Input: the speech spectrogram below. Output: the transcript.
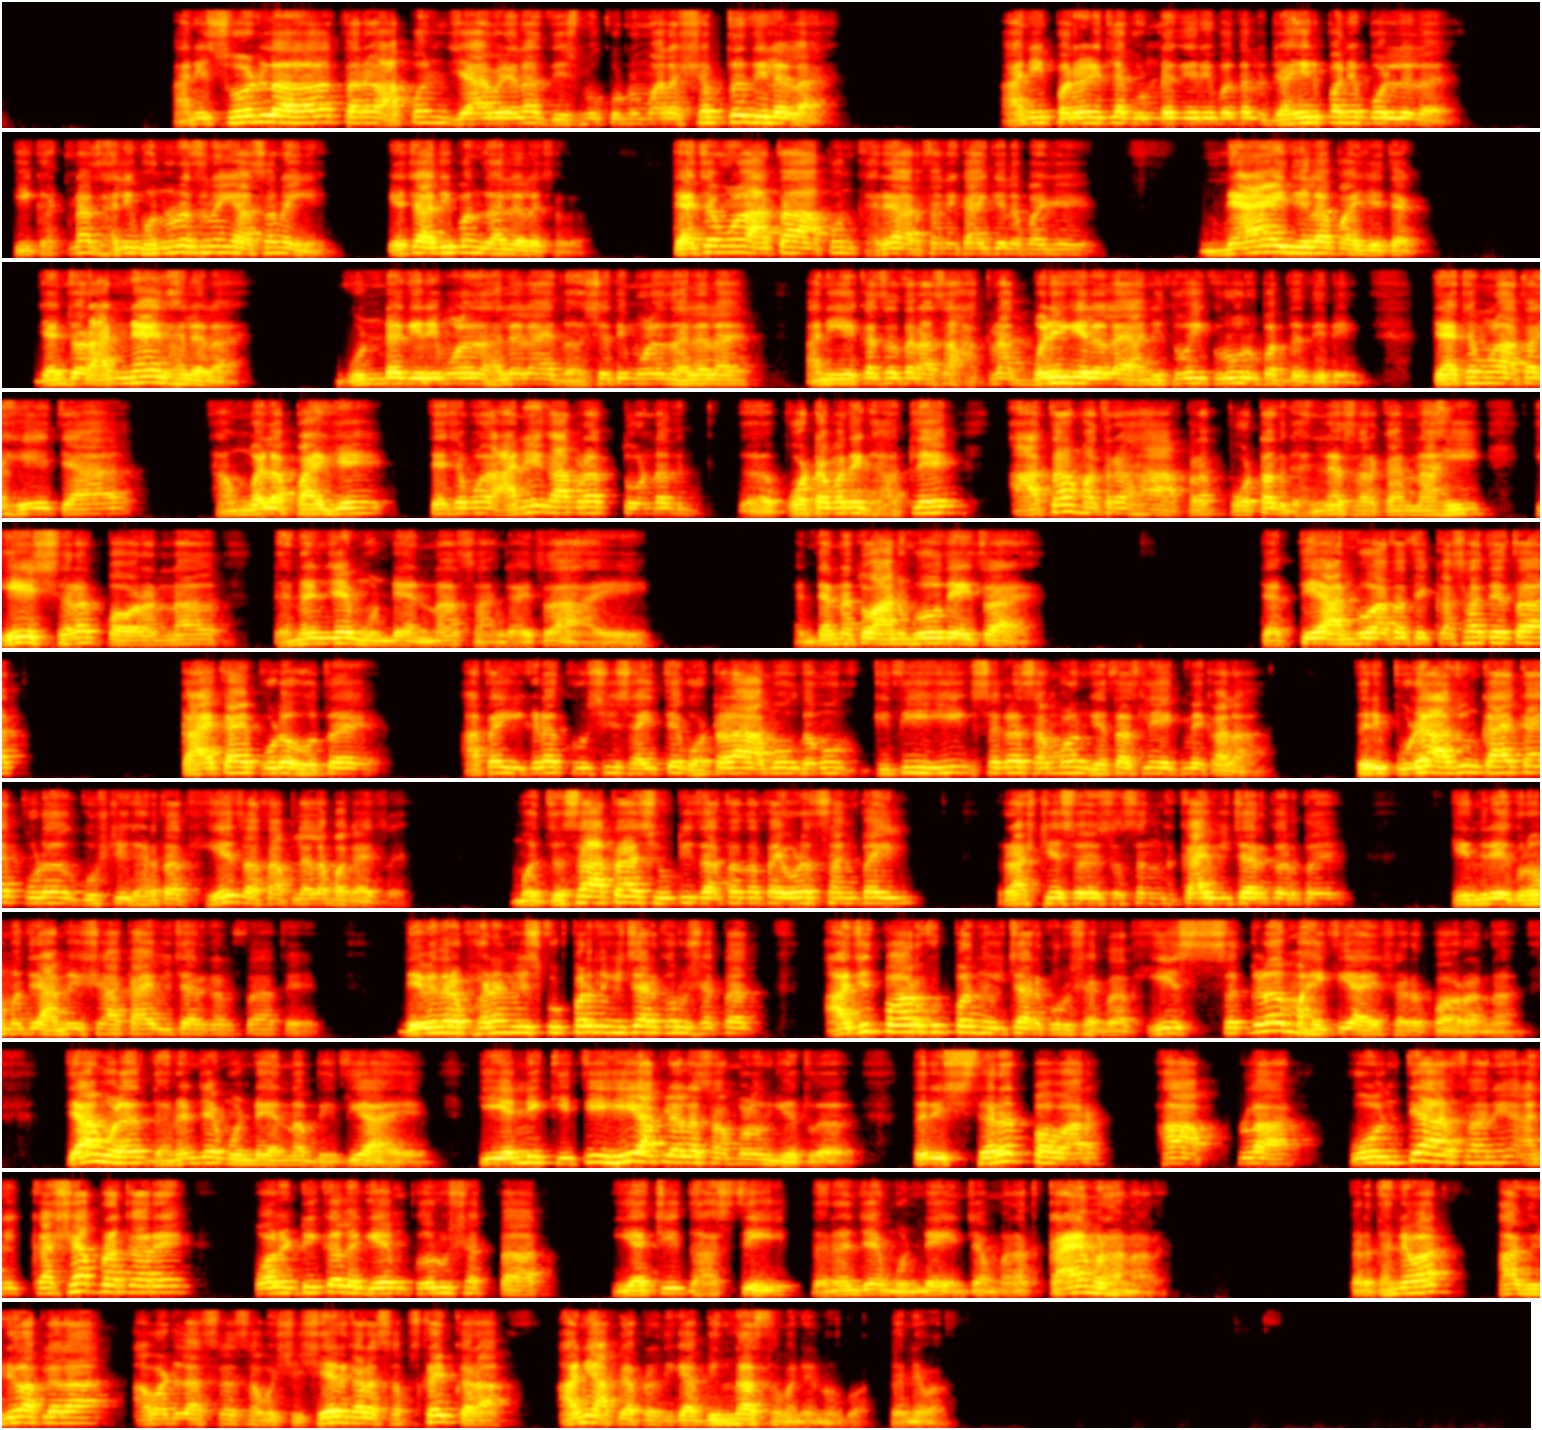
आणि सोडलं तर आपण ज्या वेळेला देशमुख कुटुंबाला शब्द दिलेला आहे आणि परळीतल्या गुंडगिरीबद्दल जाहीरपणे बोललेलं आहे ही घटना झाली म्हणूनच नाही असं नाहीये. याच्या आधी पण झालेलं आहे सगळं. त्याच्यामुळं आता आपण खऱ्या अर्थाने काय केलं पाहिजे? न्याय दिला पाहिजे त्या ज्यांच्यावर अन्याय झालेला आहे. गुंडगिरीमुळे झालेला आहे दहशतीमुळे झालेला आहे आणि एकाचा तर असा हकनाक बळी गेलेला आहे आणि तोही क्रूर पद्धतीने. त्याच्यामुळे आता हे त्या थांबवायला पाहिजे. त्याच्यामुळे अनेक अपराध तोंडात पोटामध्ये घातले. आता मात्र हा अपराध पोटात घालण्यासारखा नाही. हे शरद पवारांना धनंजय मुंडे यांना सांगायचं आहे. आणि त्यांना तो अनुभव द्यायचा आहे. त्यात ते अनुभव आता ते कसा देतात? काय काय पुढं होतंय? आता इकडं कृषी साहित्य घोटाळा अमुक धमुक कितीही सगळं सांभाळून घेत असले एकमेकाला. तरी पुढे अजून काय काय पुढं गोष्टी घडतात हेच आता आपल्याला बघायचं आहे मग जसं आता शेवटी जाता जाता एवढंच सांगता येईल. राष्ट्रीय स्वयंसेवक संघ काय विचार करतोय? केंद्रीय गृहमंत्री अमित शहा काय विचार करतात? ते देवेंद्र फडणवीस कुठपर्यंत विचार करू शकतात? अजित पवार कुठपर्यंत विचार करू शकतात? हे सगळं माहिती आहे शरद पवारांना. त्यामुळे धनंजय मुंडे यांना भीती आहे की यांनी कितीही आपल्याला सांभाळून घेतलं तरी शरद पवार हा आपला कोणत्या अर्थाने आणि कशा प्रकारे पॉलिटिकल गेम करू शकतात याची धास्ती धनंजय मुंडे यांच्या मनात कायम राहणार तर धन्यवाद. हा व्हिडिओ आपल्याला आवडला असल्यास अवश्य शेअर करा सबस्क्राईब करा आणि आपल्या प्रतिक्रिया बिंदास्तपणे नोंदवा. धन्यवाद.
